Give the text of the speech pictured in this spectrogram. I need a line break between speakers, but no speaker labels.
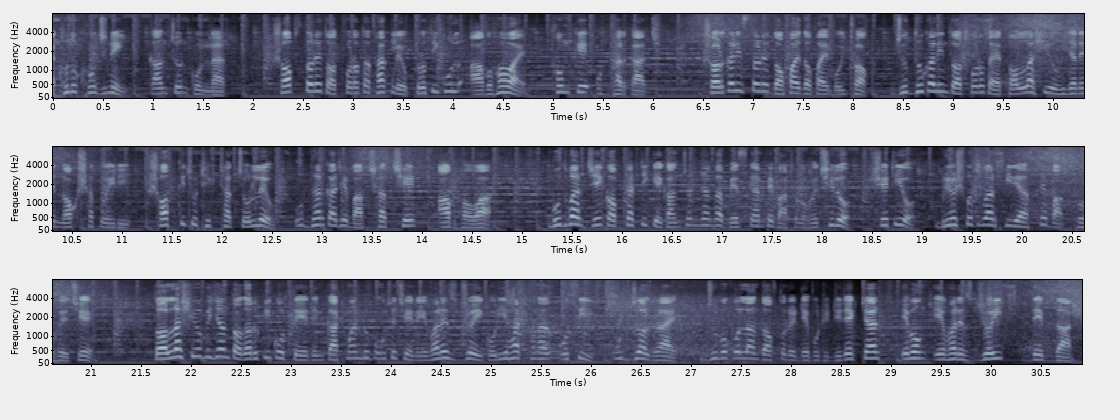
এখনও খোঁজ নেই কাঞ্চন কন্যার। সব স্তরে তৎপরতা থাকলেও প্রতিকূল আবহাওয়ায় থমকে উদ্ধার কাজ। সরকারি স্তরে দফায় দফায় বৈঠক। যুদ্ধকালীন তৎপরতায় তল্লাশি অভিযানের নকশা তৈরি। সবকিছু ঠিকঠাক চললেও উদ্ধার কাজে বাদ সাধছে আবহাওয়া। বুধবার যে কপ্টারটিকে কাঞ্চনজঙ্ঘা বেস ক্যাম্পে পাঠানো হয়েছিল, সেটিও বৃহস্পতিবার ফিরে আসতে বাধ্য হয়েছে। তল্লাশি অভিযান তদারকি করতে এদিন কাঠমান্ডু পৌঁছেছেন এভারেস্ট জয়ী গড়িয়াহাট থানার ওসি উজ্জ্বল রায়, যুব কল্যাণ দপ্তরের ডেপুটি ডিরেক্টর এবং এভারেস্ট জয়ী দেবদাস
